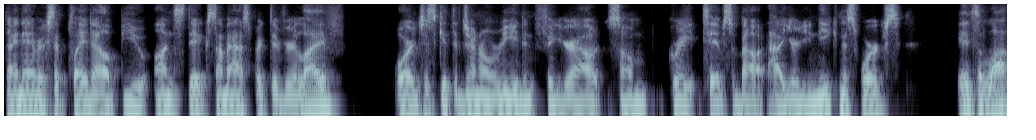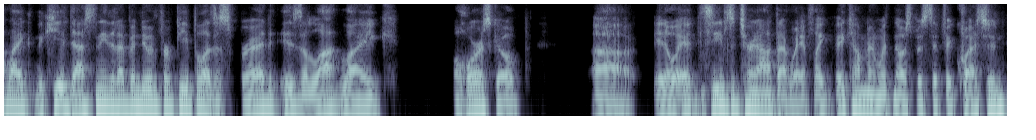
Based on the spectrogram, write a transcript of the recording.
dynamics at play to help you unstick some aspect of your life or just get the general read and figure out some great tips about how your uniqueness works. It's a lot like the key of destiny that I've been doing for people as a spread is a lot like a horoscope. Uh, it it seems to turn out that way. If like they come in with no specific question,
